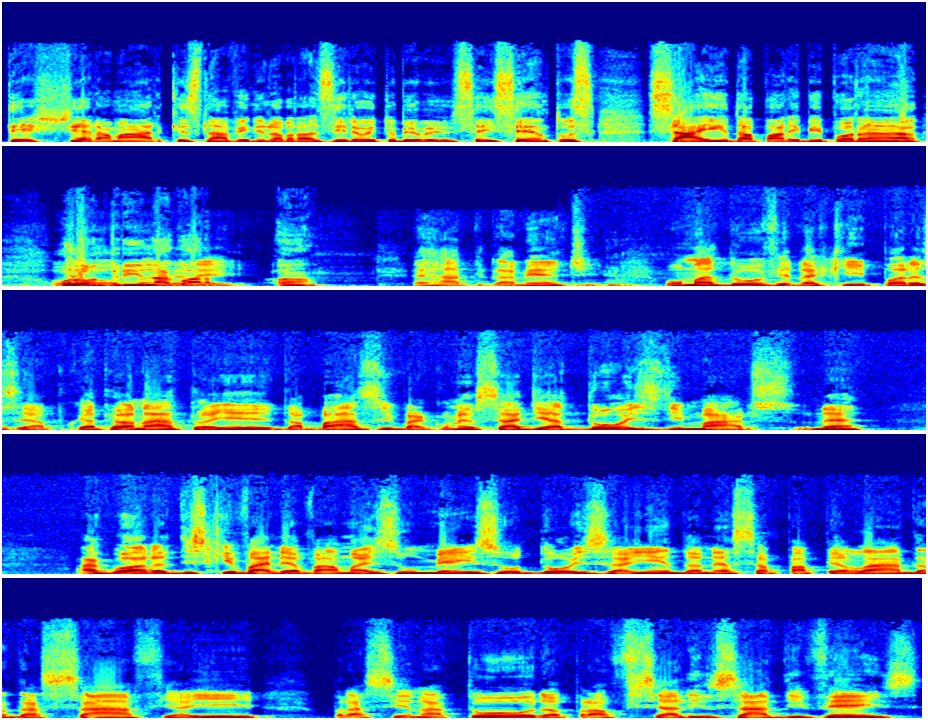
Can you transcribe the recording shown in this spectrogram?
Teixeira Marques, na Avenida Brasília, 8600, saída para Ibiporã. O Londrina Vanderlei. agora. Ah. É rapidamente, uma dúvida aqui. Por exemplo, o campeonato aí da base vai começar dia 2 de março, né? Agora, diz que vai levar mais um mês ou dois ainda nessa papelada da SAF aí, para assinatura, para oficializar de vez.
